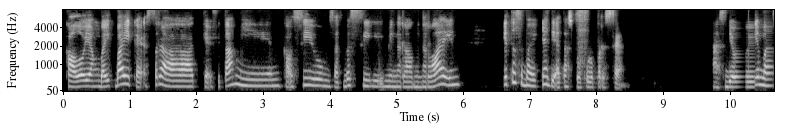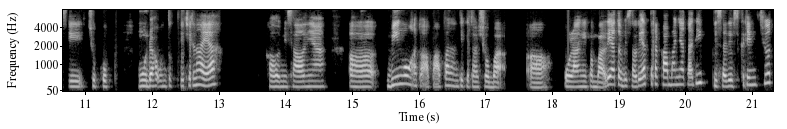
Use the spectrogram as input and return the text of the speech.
kalau yang baik-baik kayak serat, kayak vitamin, kalsium, zat besi, mineral-mineral lain, itu sebaiknya di atas 20%. Nah, sejauh ini masih cukup mudah untuk dicerna ya. Kalau misalnya uh, bingung atau apa-apa, nanti kita coba uh, ulangi kembali atau bisa lihat rekamannya tadi, bisa di screenshot,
